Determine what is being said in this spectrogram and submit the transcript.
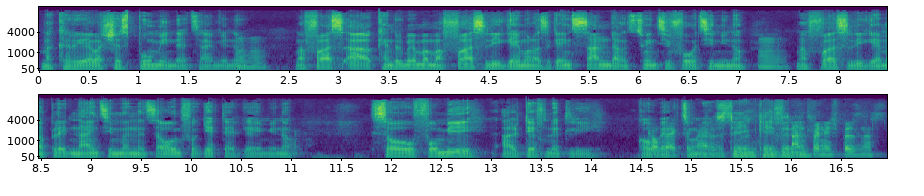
my career was just booming that time, you know. Mm-hmm. My first, I can remember my first league game when I was against Sundowns 2014, you know. Mm. My first league game, I played 90 minutes. I won't forget that game, you know. So for me, I'll definitely go, Go back, back to to Maritzburg. Stay in Unfinished business.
